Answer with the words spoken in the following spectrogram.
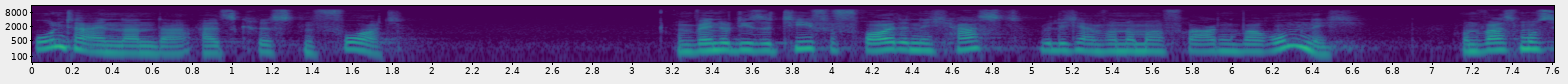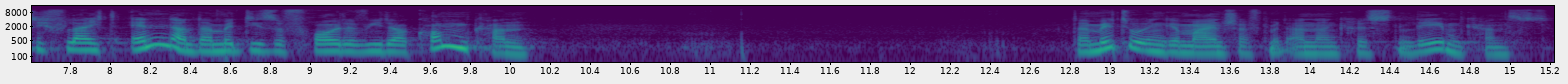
untereinander als Christen fort. Und wenn du diese tiefe Freude nicht hast, will ich einfach nochmal fragen, warum nicht? Und was muss sich vielleicht ändern, damit diese Freude wieder kommen kann? Damit du in Gemeinschaft mit anderen Christen leben kannst.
